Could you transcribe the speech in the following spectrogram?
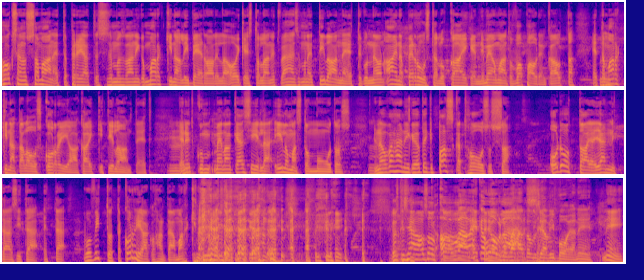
hoksannut samaan, että periaatteessa semmoisella niin markkinaliberaalilla oikeistolla on nyt vähän semmoinen tilanne, että kun ne on aina perustellut kaiken nimenomaan tuon vapauden kautta, että mm. markkinatalous korjaa kaikki tilanteet. Mm. Ja nyt kun meillä on käsillä ilmastonmuutos, mm. niin ne on vähän niin kuin jotenkin paskat housussa odottaa ja jännittää sitä, että voi vittu, että korjaakohan tämä markkinatalous tilanteen. Koska sehän osoittaa On vaan, että ne on vähän tommosia viboja, niin. Niin.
